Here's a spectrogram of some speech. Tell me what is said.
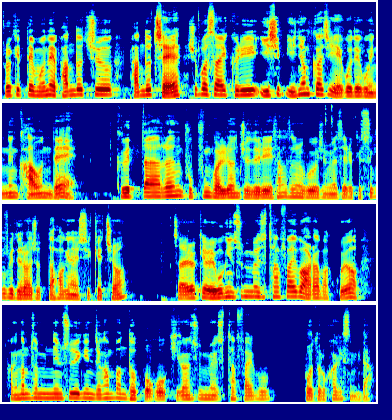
그렇기 때문에 반도체 반도체 슈퍼사이클이 22년까지 예고되고 있는 가운데 그 따른 부품 관련주들이 상승을 보여주면서 이렇게 수급이 들어와줬다 확인할 수 있겠죠. 자, 이렇게 외국인 순매수 탑5 알아봤고요. 강남 선배님 수익 인증 한 번 더 보고 기간 순매수 탑5 보도록 하겠습니다.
